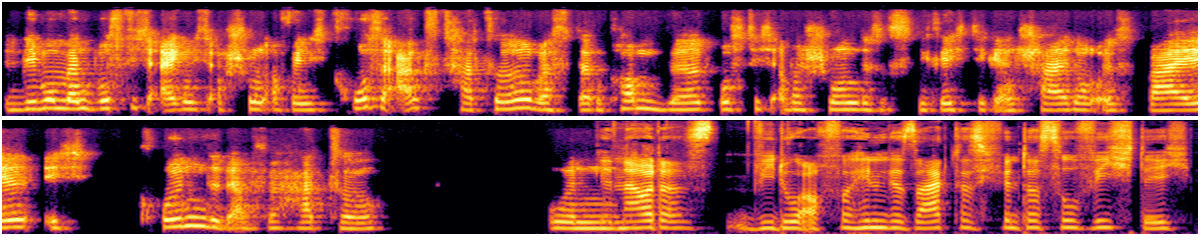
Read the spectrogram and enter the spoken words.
in dem Moment wusste ich eigentlich auch schon, auch wenn ich große Angst hatte, was dann kommen wird, wusste ich aber schon, dass es die richtige Entscheidung ist, weil ich Gründe dafür hatte. Und genau das, wie du auch vorhin gesagt hast, ich finde das so wichtig,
